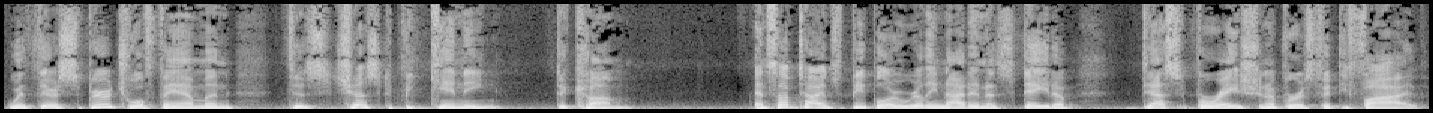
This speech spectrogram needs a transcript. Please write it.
with their spiritual famine just, just beginning to come. And sometimes people are really not in a state of desperation of verse 55.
